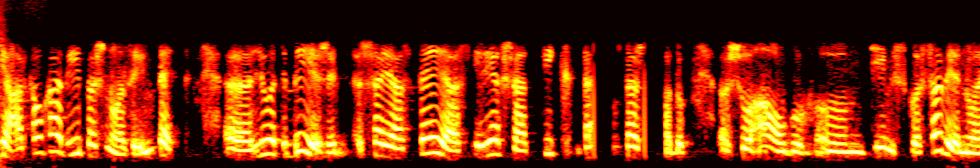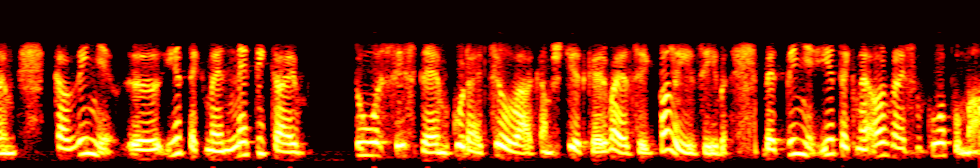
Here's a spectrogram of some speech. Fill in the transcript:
Jā, ar kaut kādu īpašu nozīmi, bet uh, ļoti bieži šajās tējās ir iekšā tik daudz dažādu uh, šo augu um, ķīmisko savienojumu, ka viņi uh, ietekmē ne tikai to sistēmu, kurai cilvēkam šķiet, ka ir vajadzīga palīdzība, bet viņi ietekmē organismu kopumā.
